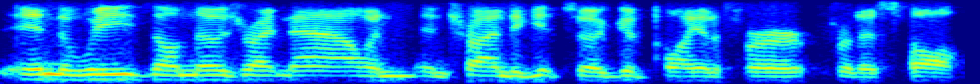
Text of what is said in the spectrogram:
in the weeds on those right now and, and trying to get to a good plan for for this fall.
